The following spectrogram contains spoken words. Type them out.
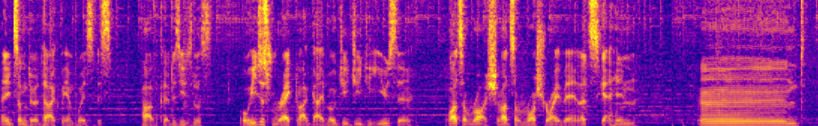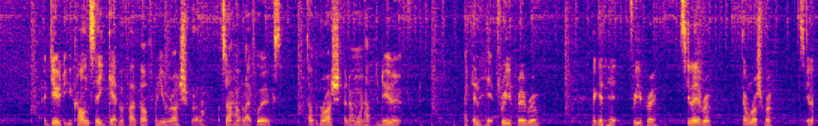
I need someone to attack me, otherwise this part of the clip is useless. Oh, he just wrecked that guy, bro. GG to use there. Well, that's a rush. That's a rush right there. Let's get him. And... Dude, you can't say get the fuck off when you rush, bro. That's not how life works. Don't rush, then I won't have to do it. I can hit free prey, bro. I can hit free prey. See you later, bro. Don't rush, bro. See you later.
